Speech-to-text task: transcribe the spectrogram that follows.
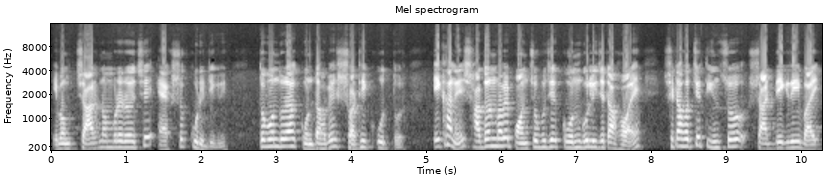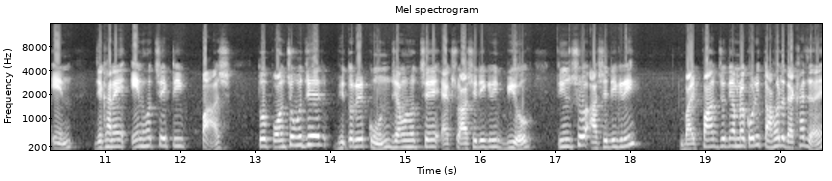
এবং চার নম্বরে রয়েছে একশো কুড়ি ডিগ্রি। তো বন্ধুরা, কোনটা হবে সঠিক উত্তর? এখানে সাধারণভাবে পঞ্চভুজের কোণগুলি যেটা হয়, সেটা হচ্ছে তিনশো ষাট ডিগ্রি বাই এন যেখানে এন হচ্ছে একটি পাশ। তো পঞ্চভুজের ভিতরের কোণ যেমন হচ্ছে একশো আশি ডিগ্রি বিয়োগ তিনশো আশি ডিগ্রি বাই পাঁচ যদি আমরা করি, তাহলে দেখা যায়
